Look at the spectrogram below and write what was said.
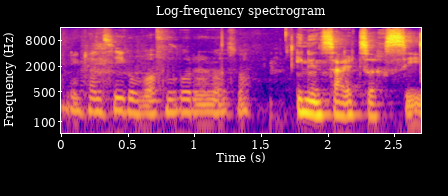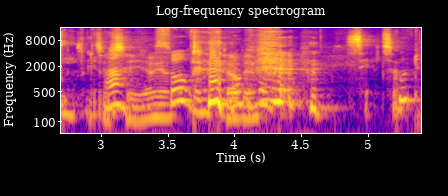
in irgendeinen See geworfen wurde oder so. In den Salzachsee. Das Ah, ja, ja. so. Ich glaube, ja. Seltsam. Gut.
